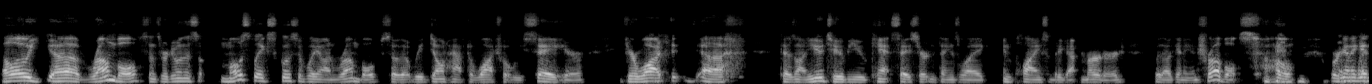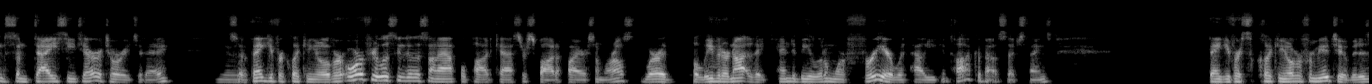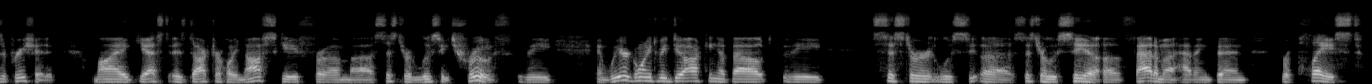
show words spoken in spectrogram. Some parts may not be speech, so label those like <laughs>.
Hello, uh, Rumble, since we're doing this mostly exclusively on Rumble so that we don't have to watch what we say here. If you're watching, because uh, on YouTube you can't say certain things like implying somebody got murdered without getting in trouble. <laughs> So we're going to get into some dicey territory today. Yeah. So thank you for clicking over. Or if you're listening to this on Apple Podcasts or Spotify or somewhere else, where believe it or not, they tend to be a little more freer with how you can talk about such things. Thank you for clicking over from YouTube. It is appreciated. My guest is Dr. Chojnowski from uh, Sister Lucy Truth, the, and we are going to be talking about the Sister Lucia, uh, Sister Lucia of Fatima having been replaced.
